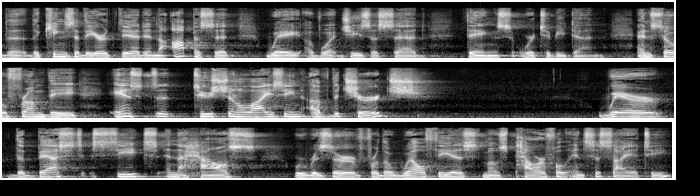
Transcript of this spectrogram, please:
the, the kings of the earth did, in the opposite way of what Jesus said things were to be done. And so, from the institutionalizing of the church, where the best seats in the house were reserved for the wealthiest, most powerful in society,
